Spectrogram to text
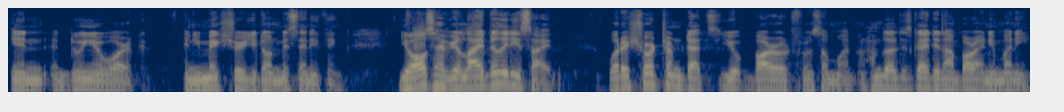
in, in doing your work and you make sure you don't miss anything. You also have your liability side. What are short-term debts you borrowed from someone? Alhamdulillah, this guy did not borrow any money.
